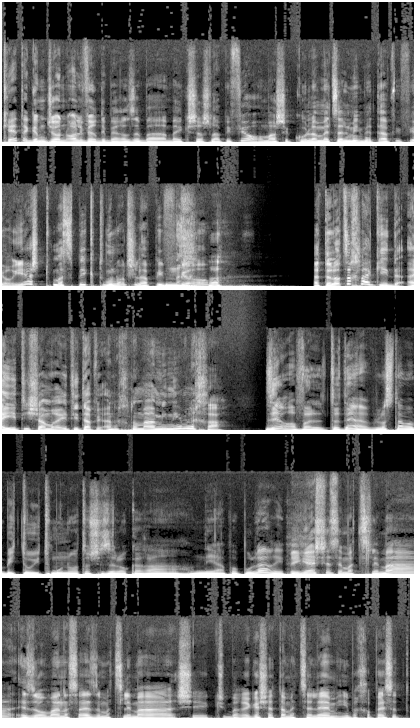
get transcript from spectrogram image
קטע, גם ג'ון אוליבר דיבר על זה בהקשר של האפיפיור, הוא אמר שכולם מצלמים את האפיפיור. יש מספיק תמונות של האפיפיור, נכון. אתה לא צריך להגיד, הייתי שם, ראיתי את האפיפיור, אנחנו מאמינים לך. זהו, אבל אתה יודע, לא סתם הביטוי תמונות או שזה לא קרה, נהיה פופולרי. ויש איזה מצלמה, איזה אומן עשה איזה מצלמה, שברגע שאתה מצלם, היא מחפשת,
